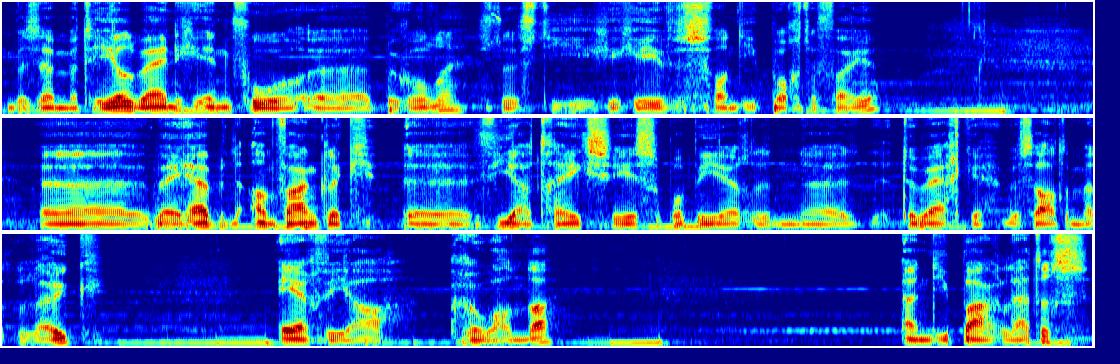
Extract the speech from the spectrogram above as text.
We zijn met heel weinig info uh, begonnen, dus die gegevens van die portefeuille. Uh, wij hebben aanvankelijk uh, via het Rijksregister proberen te werken. We zaten met Luik, RVA, Rwanda. En die paar letters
